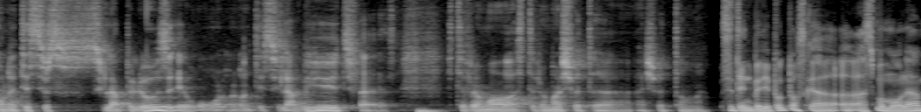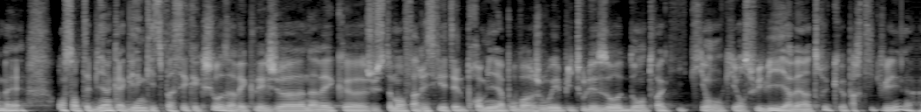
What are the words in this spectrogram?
on était sur, sur la pelouse et on, on était sur la rue c'était vraiment, c'était vraiment un chouette, euh, un chouette temps. C'était une belle époque parce qu'à à ce moment-là, mais on sentait bien qu'à Genk, il se passait quelque chose avec les jeunes, avec euh, justement Faris qui était le premier à pouvoir jouer, et puis tous les autres, dont toi qui, qui ont, qui ont suivi, il y avait un truc particulier. Là.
